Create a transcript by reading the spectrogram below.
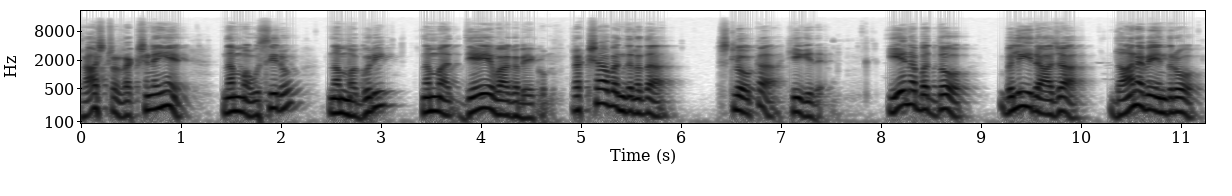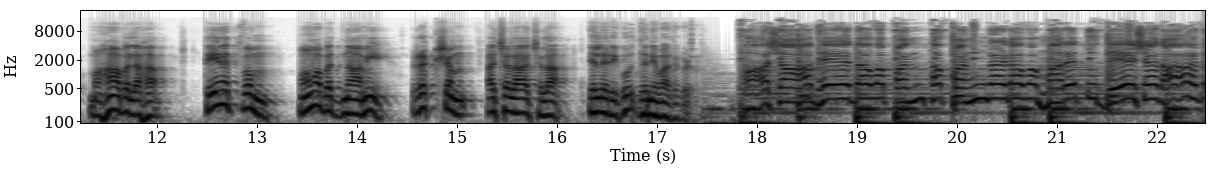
ರಾಷ್ಟ್ರ ರಕ್ಷಣೆಯೇ ನಮ್ಮ ಉಸಿರು, ನಮ್ಮ ಗುರಿ, ನಮ್ಮ ಧ್ಯೇಯವಾಗಬೇಕು. ರಕ್ಷಾಬಂಧನದ ಶ್ಲೋಕ ಹೀಗಿದೆ. ಏನ ಬದ್ದೋ ಬಲಿರಾಜ ದಾನವೇಂದ್ರೋ ಮಹಾಬಲಃ ತೇನತ್ವಂ ಮಮ ಬದ್ನಾಮಿ ರಕ್ಷಂ ಅಚಲಾಚಲ. ಎಲ್ಲರಿಗೂ ಧನ್ಯವಾದಗಳು. ಭಾಷಾ ಭೇದವ ಪಂಥ ಪಂಗಡವ ಮರೆತು ದೇಶದಾಗ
